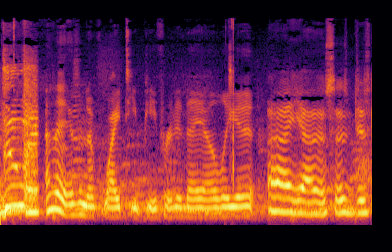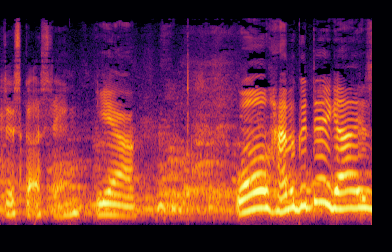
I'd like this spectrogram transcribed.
The way I think there's enough YTP for today, Elliot. Uh, yeah, this is just disgusting. Yeah. Well, have a good day, guys.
